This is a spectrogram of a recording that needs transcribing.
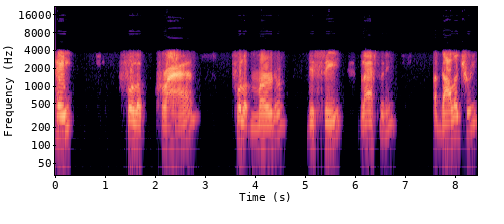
hate, full of crime, full of murder, deceit, blasphemy, idolatry,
